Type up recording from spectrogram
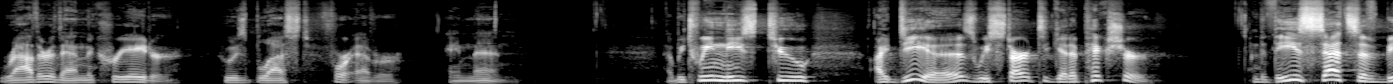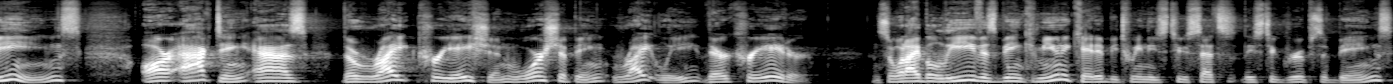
rather than the Creator, who is blessed forever. Amen. Now, between these two ideas, we start to get a picture that these sets of beings are acting as the right creation, worshiping rightly their creator. And so, what I believe is being communicated between these two sets, these two groups of beings,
